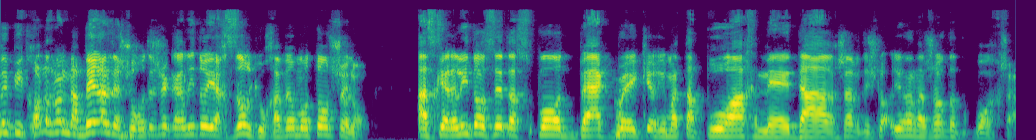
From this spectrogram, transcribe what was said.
MVP כל הזמן מדבר על זה שהוא רוצה שקרליטו יחזור, כי הוא חבר מאוד טוב שלו. אז קרליטו עושה את ה spot, backbreaker עם התפוח, נהדר, עכשיו תשלוח, יונתן, תשלוח את התפוח עכשיו.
